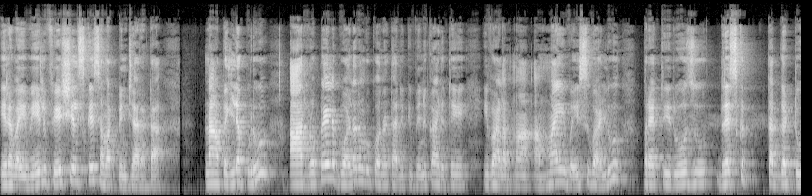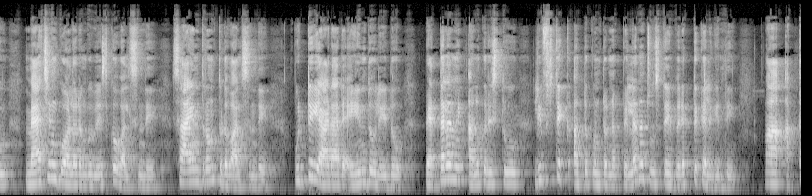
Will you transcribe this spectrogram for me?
ఇరవై వేలు ఫేషియల్స్కే సమర్పించారట. నా పెళ్ళప్పుడు ఆరు రూపాయల గోళ్ళ రంగు కొనటానికి వెనుకాడితే ఇవాళ మా అమ్మాయి వయసు వాళ్ళు ప్రతిరోజు డ్రెస్కు తగ్గట్టు మ్యాచింగ్ గోళ్ళ రంగు వేసుకోవాల్సిందే సాయంత్రం తుడవాల్సిందే. పుట్టి ఏడాది అయిందో లేదో పెద్దలని అనుకరిస్తూ లిప్స్టిక్ అద్దుకుంటున్న పిల్లను చూస్తే విరక్తి కలిగింది. మా అక్క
